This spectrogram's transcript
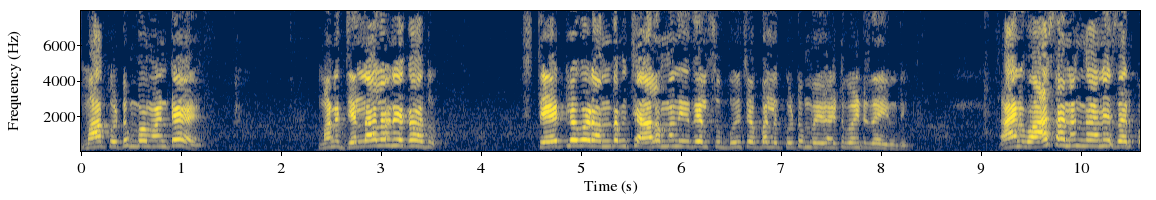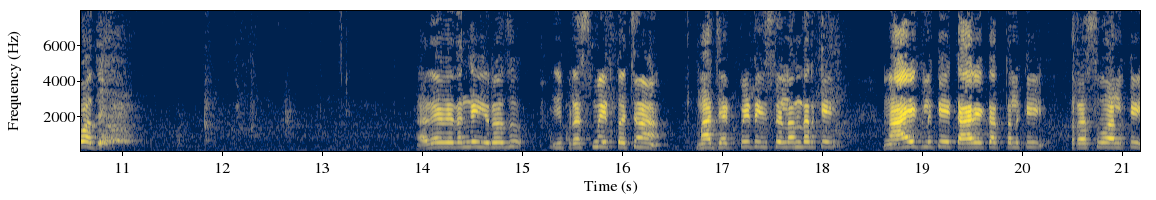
మా కుటుంబం అంటే మన జిల్లాలోనే కాదు. స్టేట్లో కూడా అందరికి చాలామందికి తెలుసు బూచెప్పల్లి కుటుంబం ఎటువంటిది అయింది. ఆయన వాసనంగానే సరిపోదు. అదేవిధంగా ఈరోజు ఈ ప్రెస్ మీట్కి వచ్చిన మా జడ్పీటీసీలందరికీ నాయకులకి కార్యకర్తలకి ప్రెస్ వాళ్ళకి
